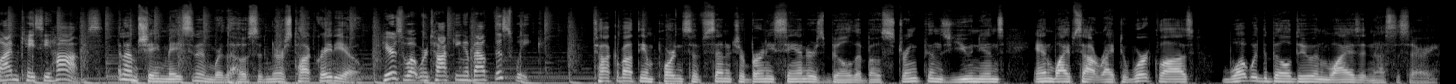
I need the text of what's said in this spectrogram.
I'm Casey Hobbs. And I'm Shane Mason, and we're the hosts of Nurse Talk Radio. Here's what we're talking about this week. Talk about the importance of Senator Bernie Sanders' bill that both strengthens unions and wipes out right to work laws. What would the bill do, and why is it necessary?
